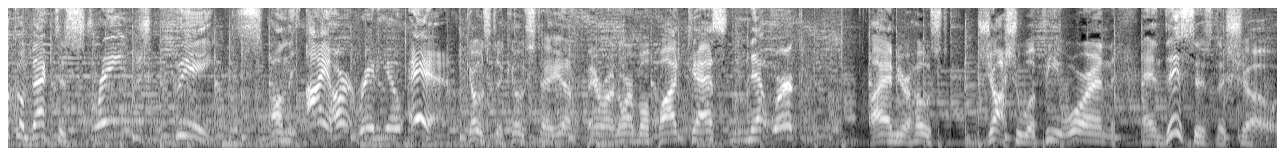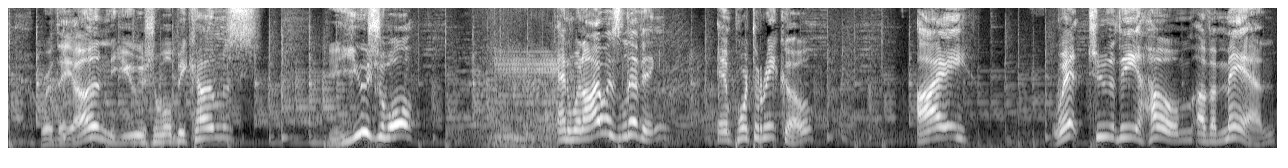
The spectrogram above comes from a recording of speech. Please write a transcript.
Welcome back to Strange Things on the iHeartRadio and Coast to Coast AM Paranormal Podcast Network. I am your host, Joshua P. Warren, and this is the show where the unusual becomes usual. And when I was living in Puerto Rico, I went to the home of a man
